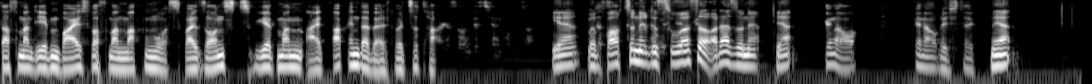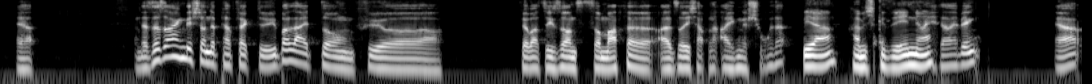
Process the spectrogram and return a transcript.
dass man eben weiß, was man machen muss. Weil sonst wird man einfach in der Welt heutzutage so ein bisschen unter. Ja, man Das braucht so eine Ressource, oder? So eine, ja. Genau. Genau richtig. Ja. Ja. Und das ist eigentlich schon eine perfekte Überleitung für, für was ich sonst so mache. Also ich habe eine eigene Schule. Ja, habe ich gesehen, ja. Diving. Ja,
